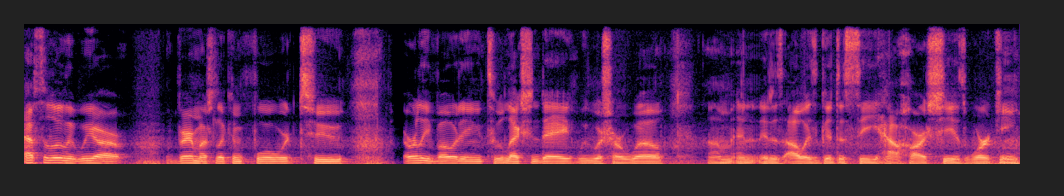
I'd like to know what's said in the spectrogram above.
Absolutely. We are very much looking forward to early voting, to election day. We wish her well. Um, and it is always good to see how hard she is working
